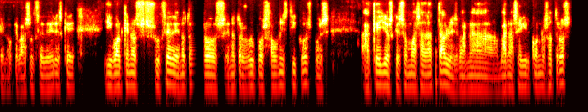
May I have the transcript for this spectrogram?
que lo que va a suceder es que, igual que nos sucede en otros, en otros grupos faunísticos, pues aquellos que son más adaptables van a, van a seguir con nosotros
